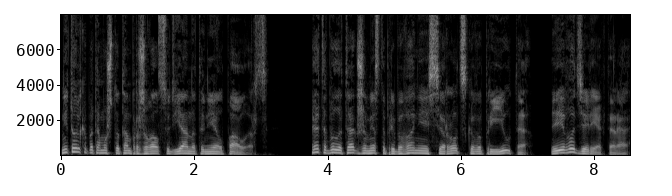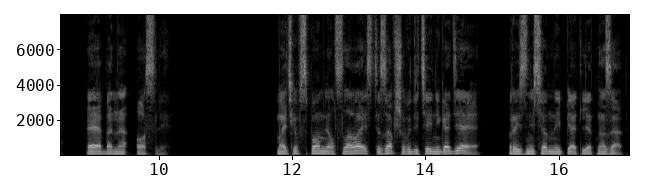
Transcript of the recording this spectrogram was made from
Не только потому, что там проживал судья Натаниэл Пауэрс. Это было также место пребывания сиротского приюта и его директора Эбена Осли. Мэтью вспомнил слова истязавшего детей негодяя, произнесенные пять лет назад.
